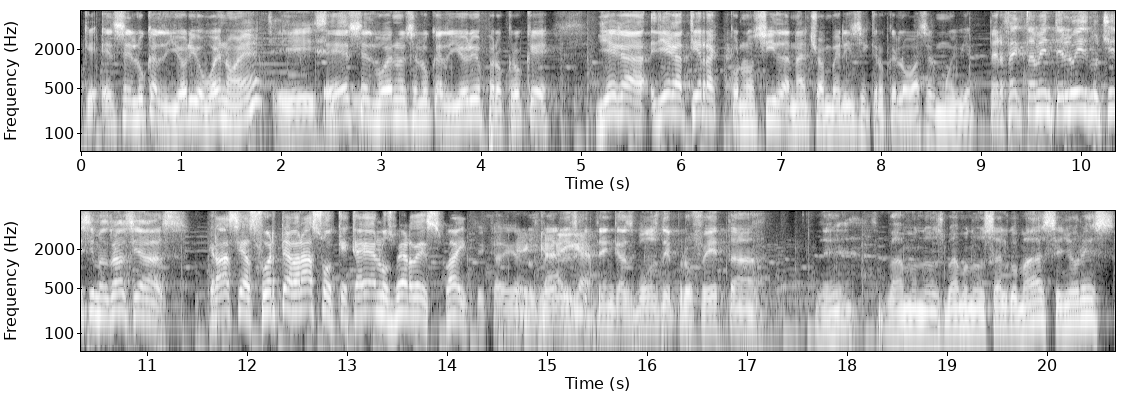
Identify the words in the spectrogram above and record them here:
que ese Lucas de Llorio bueno, ¿eh? Sí, sí. ese sí. es bueno, ese Lucas de Llorio, pero creo que llega, llega a tierra conocida Nacho Amberis y creo que lo va a hacer muy bien. Perfectamente, Luis, muchísimas gracias. Gracias, fuerte abrazo, que caigan los verdes. Bye. Que caigan Que los verdes, que tengas voz de profeta. ¿eh? Vámonos, vámonos. ¿Algo más, señores?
